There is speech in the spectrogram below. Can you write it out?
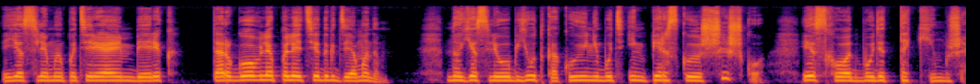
«Если мы потеряем берег, торговля полетит к демонам. Но если убьют какую-нибудь имперскую шишку, исход будет таким же.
